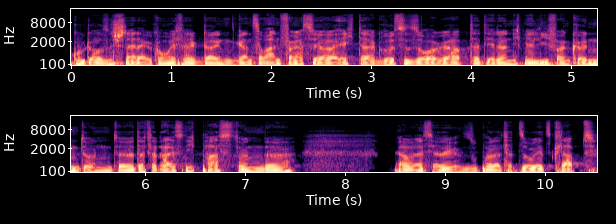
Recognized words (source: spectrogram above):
gut aus dem Schneider gekommen. Ich war da ganz am Anfang hast du ja echt da größte Sorge gehabt, dass ihr da nicht mehr liefern könnt und äh, dass das alles nicht passt und äh, ja, aber das ist ja super, dass das so jetzt klappt.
